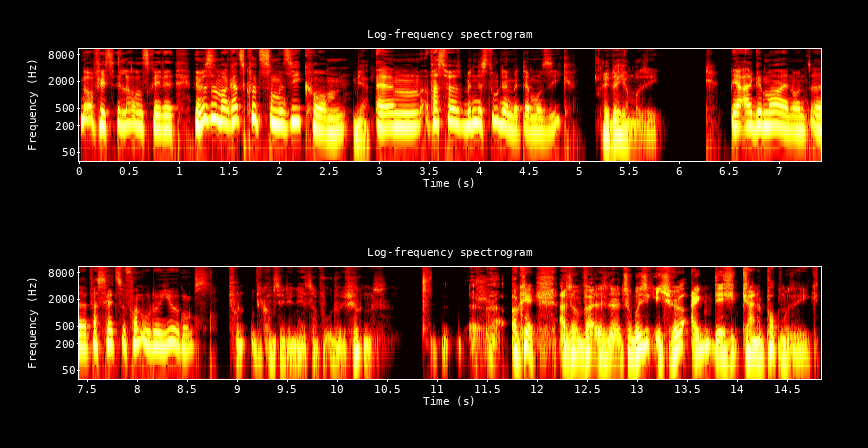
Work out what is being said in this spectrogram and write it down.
Eine offizielle Ausrede. Wir müssen mal ganz kurz zur Musik kommen. Ja. Ähm, was verbindest du denn mit der Musik? Mit welcher Musik? Ja, allgemein. Und äh, was hältst du von Udo Jürgens? Von, wie kommst du denn jetzt auf Udo Jürgens? Äh, okay, also äh, zur Musik, ich höre eigentlich keine Popmusik.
